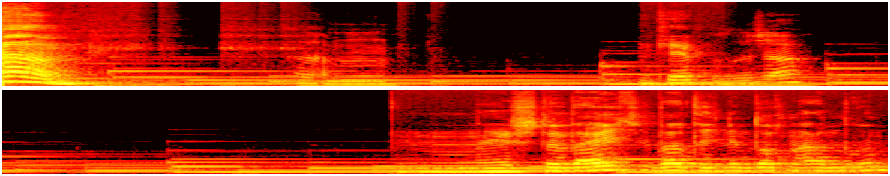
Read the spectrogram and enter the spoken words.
Ähm, okay. sicher? Nee, stimmt eigentlich. Warte, ich nehme doch einen anderen.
